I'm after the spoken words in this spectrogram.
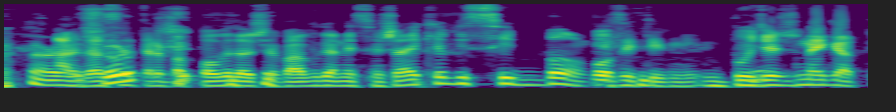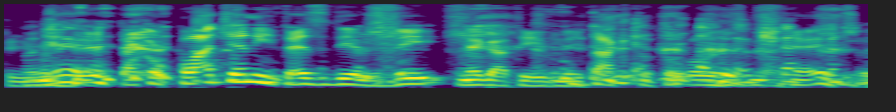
A zase sure? treba povedať, že v Afganistane, že aj keby si bol pozitívny, budeš negatívny. No nie, tako platený test je vždy negatívny. Takto to povedzme. Hej, že,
